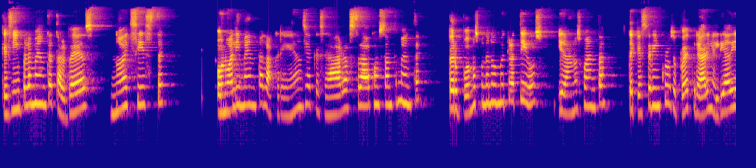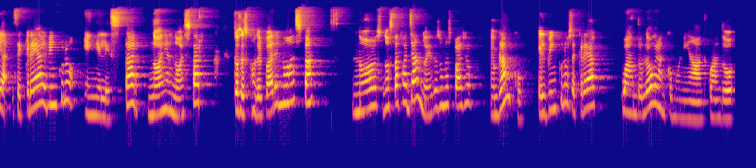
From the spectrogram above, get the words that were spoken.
que simplemente tal vez no existe o no alimenta la creencia que se ha arrastrado constantemente, pero podemos ponernos muy creativos y darnos cuenta de que este vínculo se puede crear en el día a día. Se crea el vínculo en el estar, no en el no estar. Entonces, cuando el padre no está, no, no está fallando, ese es un espacio en blanco. El vínculo se crea cuando logran comunidad, cuando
